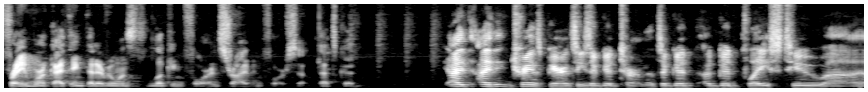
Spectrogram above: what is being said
framework I think that everyone's looking for and striving for. So that's good. I, I think transparency is a good term. That's a good a good place to uh,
